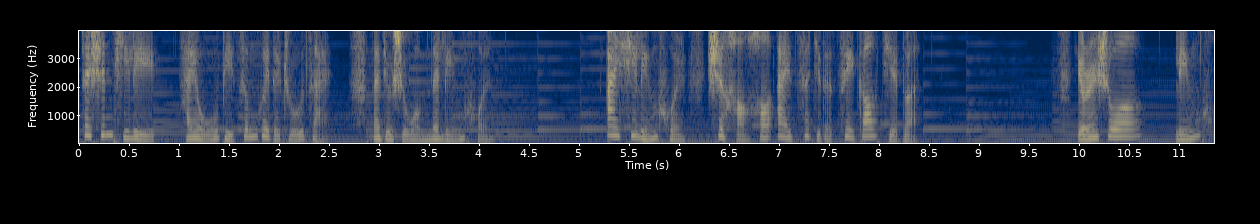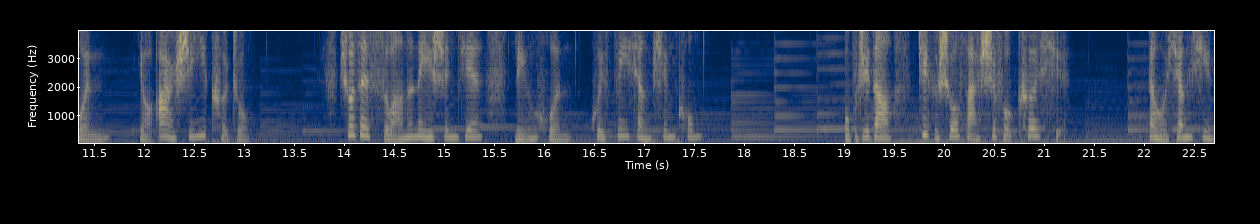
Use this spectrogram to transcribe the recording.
在身体里还有无比尊贵的主宰，那就是我们的灵魂。爱惜灵魂是好好爱自己的最高阶段。有人说，灵魂有二十一克重，说在死亡的那一瞬间，灵魂会飞向天空。我不知道这个说法是否科学，但我相信，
